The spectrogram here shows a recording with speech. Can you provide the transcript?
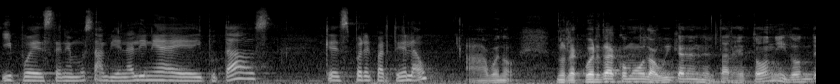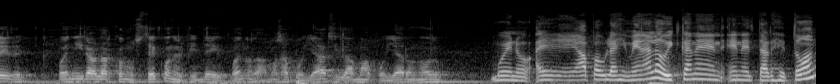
y pues tenemos también la línea de diputados, que es por el partido de la U. Ah, bueno, nos recuerda cómo la ubican en el tarjetón y dónde pueden ir a hablar con usted con el fin de, bueno, la vamos a apoyar, si la vamos a apoyar o no. Bueno, eh, a Paula Jimena la ubican en, en el tarjetón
